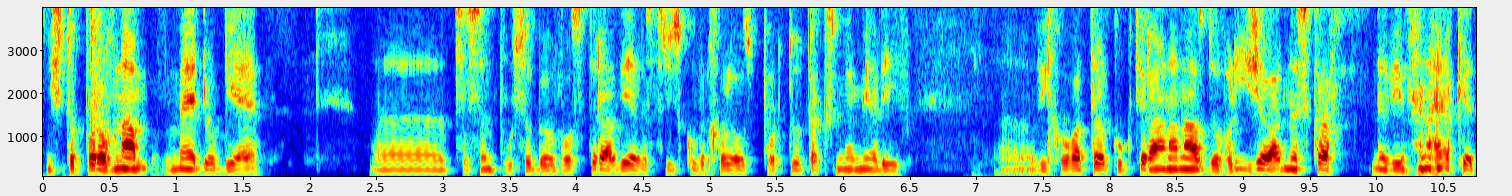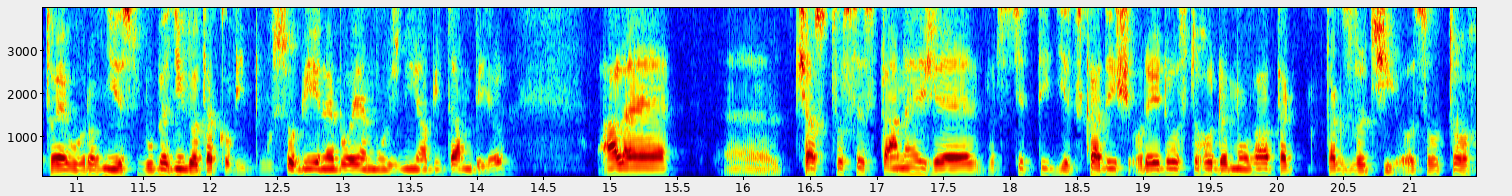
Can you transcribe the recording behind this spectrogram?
když to porovnám v mé době, eh, co jsem působil v Ostravě ve střízku vrcholového sportu, tak jsme měli eh, vychovatelku, která na nás dohlížela. Dneska nevím, na jaké to je úrovni, jestli vůbec někdo takový působí, nebo je možný, aby tam byl ale často se stane, že prostě ty děcka, když odejdou z toho domova, tak, tak zvlčí. Jo. Jsou to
